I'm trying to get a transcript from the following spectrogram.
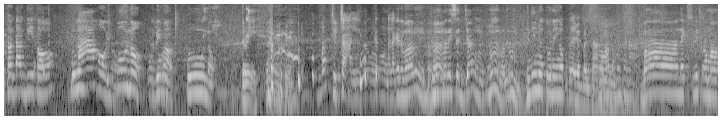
Ito ang tawag dito. Kahoy, puno. Sabi mo. Puno. Three. Ba't chuchal? Talaga namang. Ikaw naman ay sadyang. Mm, alam. Hindi nga tunay nga pupunta ibang bansa. Oo, pupunta na. Baka next week o ma...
